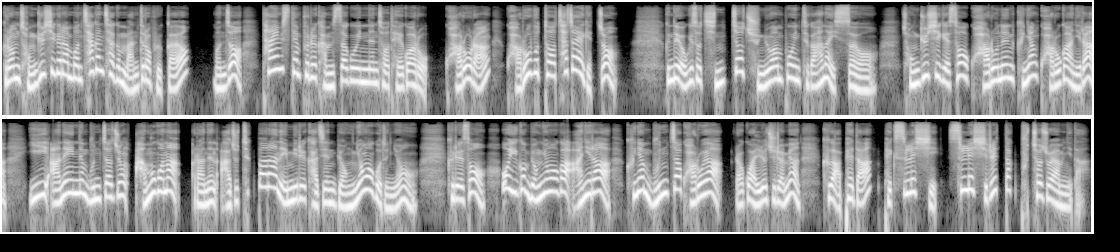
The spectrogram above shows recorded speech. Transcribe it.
그럼 정규식을 한번 차근차근 만들어 볼까요? 먼저 타임스탬프를 감싸고 있는 저 대괄호, 괄호랑 괄호부터 찾아야겠죠? 근데 여기서 진짜 중요한 포인트가 하나 있어요. 정규식에서 괄호는 그냥 괄호가 아니라 이 안에 있는 문자 중 아무거나 라는 아주 특별한 의미를 가진 명령어거든요. 그래서 어 이건 명령어가 아니라 그냥 문자 괄호야 라고 알려주려면 그 앞에다 백슬래시, 슬래시를 딱 붙여줘야 합니다.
